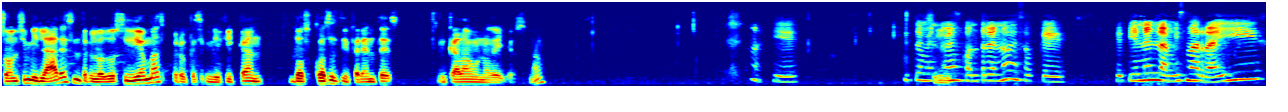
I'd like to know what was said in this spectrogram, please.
son similares entre los dos idiomas, pero que significan dos cosas diferentes en cada uno de ellos, ¿no? Así es. Yo también lo encontré, ¿no? Eso que, que tienen la misma raíz,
